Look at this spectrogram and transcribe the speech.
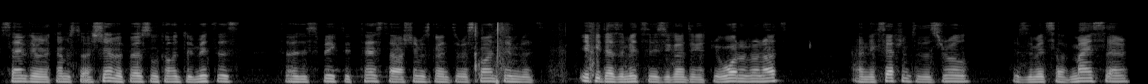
Same thing when it comes to Hashem, a person can't do mitzvahs, so to speak, to test how Hashem is going to respond to him, that if he does a mitzvah, is he going to get rewarded or not? And the exception to this rule is the mitzvah of Meiser,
